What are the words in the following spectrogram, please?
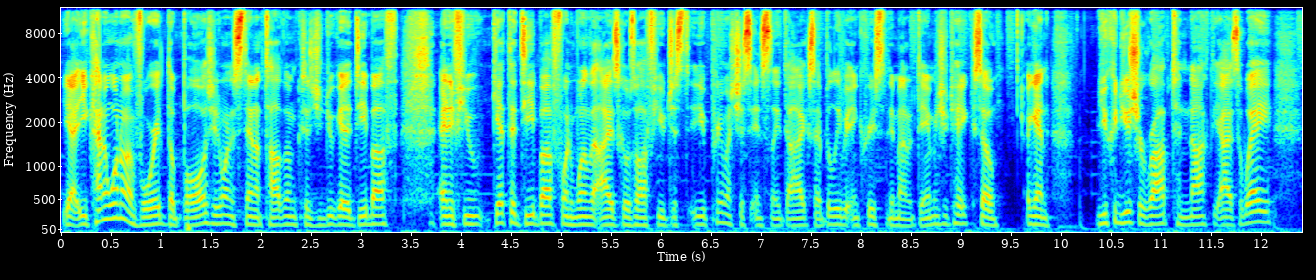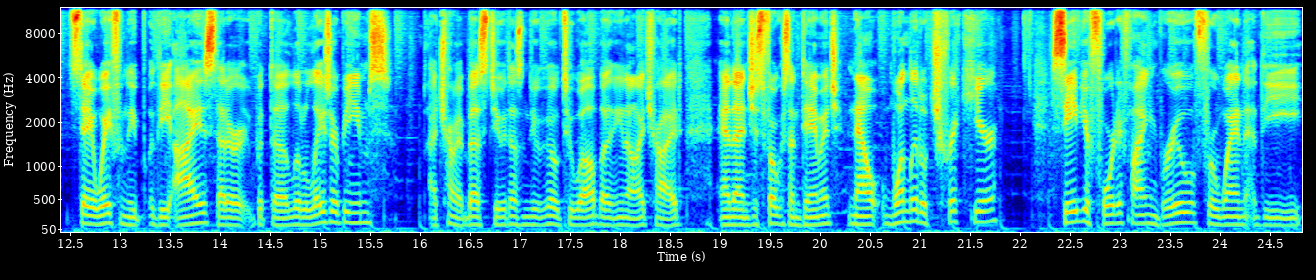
yeah, you kind of want to avoid the balls. You don't want to stand on top of them because you do get a debuff, and if you get the debuff when one of the eyes goes off, you just you pretty much just instantly die because I believe it increases the amount of damage you take. So again, you could use your rob to knock the eyes away. Stay away from the the eyes that are with the little laser beams. I try my best to. It doesn't do, go too well, but you know, I tried. And then just focus on damage. Now, one little trick here. Save your fortifying brew for when the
